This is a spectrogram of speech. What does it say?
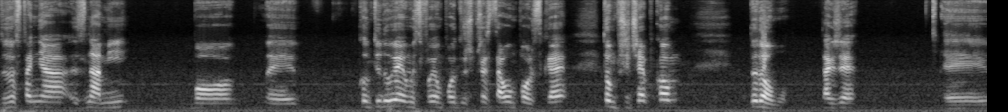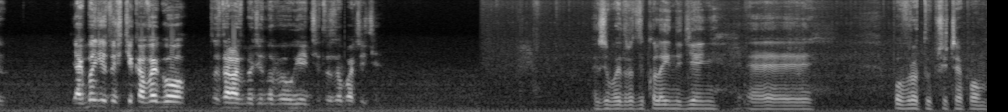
do zostania z nami, bo y, kontynuujemy swoją podróż przez całą Polskę tą przyczepką do domu. Także y, jak będzie coś ciekawego, to zaraz będzie nowe ujęcie, to zobaczycie. Także moi drodzy, kolejny dzień e, powrotu przyczepą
